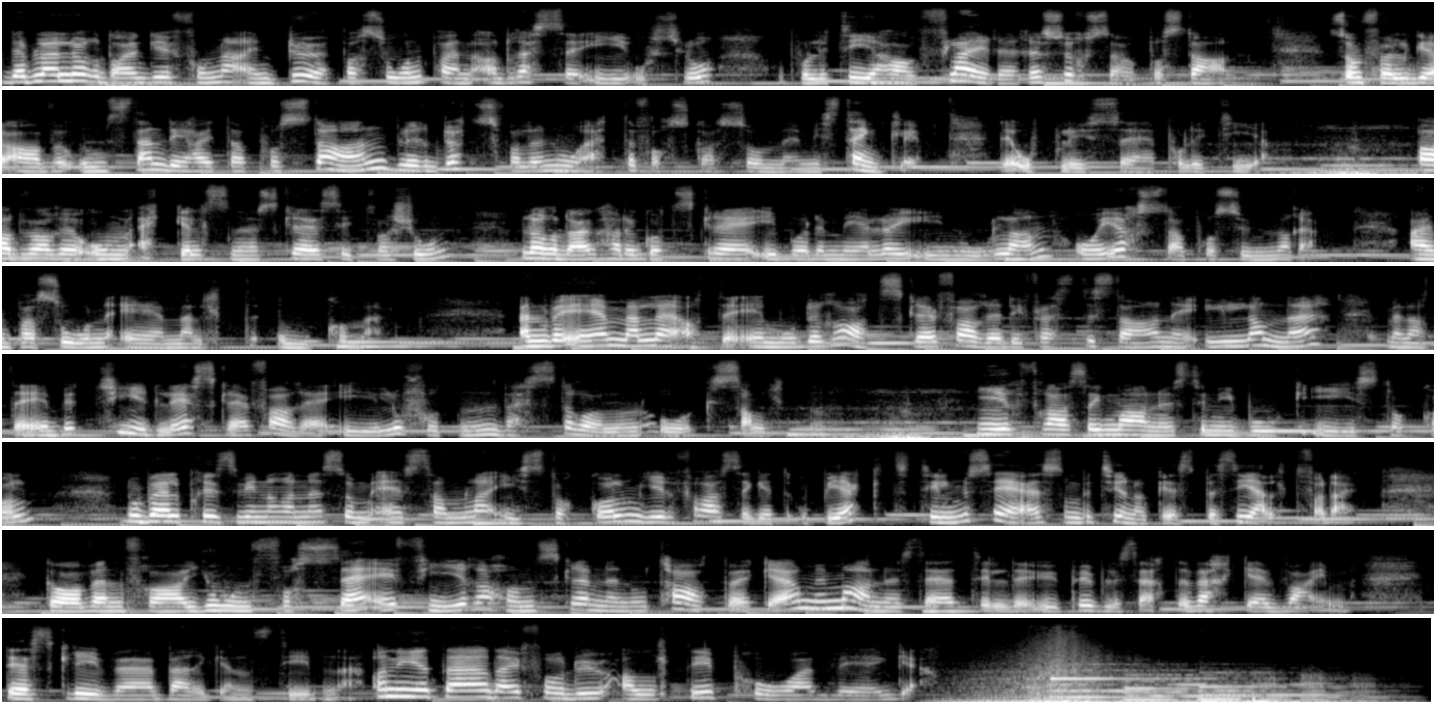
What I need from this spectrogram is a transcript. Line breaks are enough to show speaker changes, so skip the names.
Det ble lørdag funnet en død person på en adresse i Oslo, og politiet har flere ressurser på stedet. Som følge av omstendigheter på stedet blir dødsfallet nå etterforska som mistenkelig. Det opplyser politiet. Advarer om ekkel snøskredsituasjon. Lørdag har det gått skred i både Meløy i Nordland og i Ørsta på Sunnmøre. En person er meldt omkommet. NVE melder at det er moderat skredfare de fleste stedene i landet, men at det er betydelig skredfare i Lofoten, Vesterålen og Salten. Gir fra seg manus til ny bok i Stockholm. Nobelprisvinnerne som er samla i Stockholm, gir fra seg et objekt til museet som betyr noe spesielt for dem. Gaven fra Jon Fosse er fire håndskrevne notatbøker med manuset til det upubliserte verket Vime. Det skriver Bergens Tidende. Og nyheter de får du alltid på VG.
